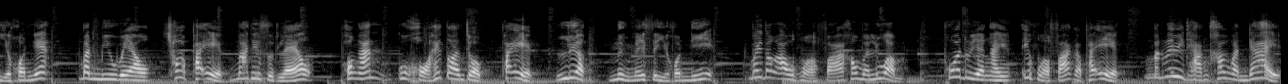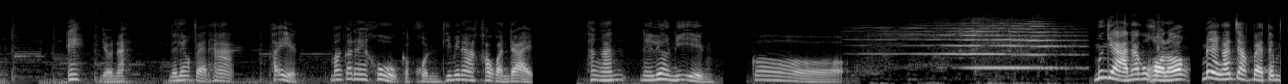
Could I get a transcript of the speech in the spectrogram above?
4 คนเนี้ย มันมีแววชอบพระเอกมากที่สุดแล้ว เพราะงั้นกูขอให้ตอนจบพระเอกเลือกหนึ่งใน 4 คนนี้ ไม่ต้องเอาหัวฟ้าเข้ามาร่วม เพราะดูยังไงไอหัวฟ้ากับพระเอก มันไม่มีทางเข้ากันได้ เอ๊ะ เดี๋ยวนะ ในเรื่องแฟนห้าพระเอกมันก็ได้คู่กับคนที่ไม่น่าเข้ากันได้ถ้างั้นในเรื่องนี้เองก็ มึงอย่านะกูขอร้อง ไม่อย่างนั้นจาก 8 เต็ม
